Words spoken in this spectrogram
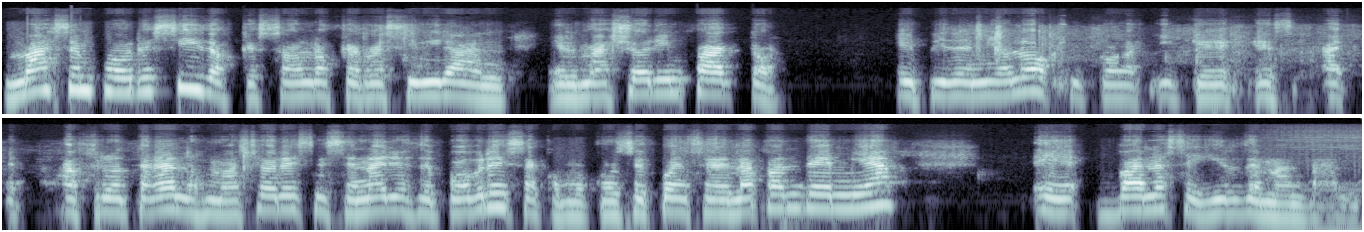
más empobrecidos, que son los que recibirán el mayor impacto epidemiológico y que afrontarán los mayores escenarios de pobreza como consecuencia de la pandemia, eh, van a seguir demandando.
